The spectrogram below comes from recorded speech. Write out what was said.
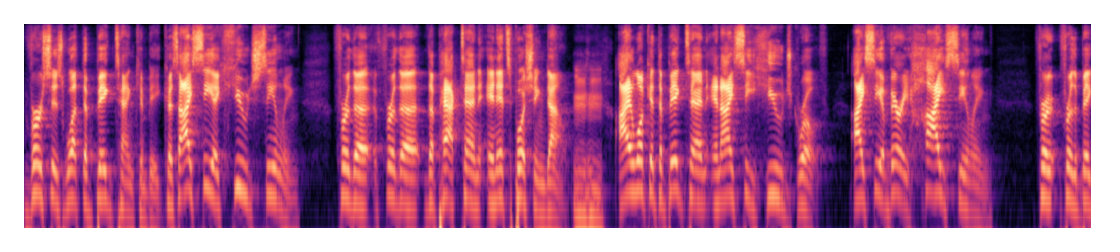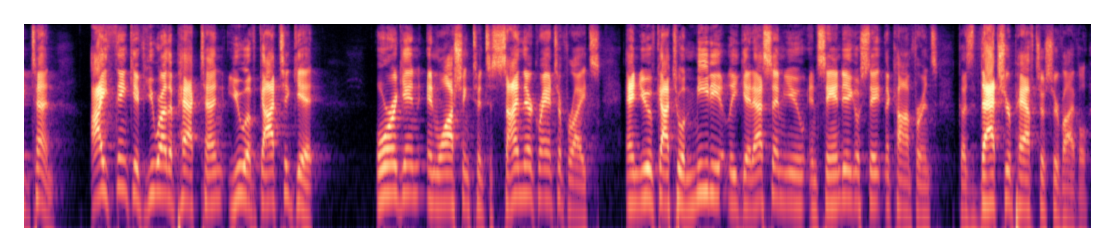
versus what the Big Ten can be? Because I see a huge ceiling for the for the the Pac-10, and it's pushing down. Mm-hmm. I look at the Big Ten and I see huge growth. I see a very high ceiling for, for the Big Ten. I think if you are the Pac 10, you have got to get Oregon and Washington to sign their grant of rights, and you've got to immediately get SMU and San Diego State in the conference because that's your path to survival.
